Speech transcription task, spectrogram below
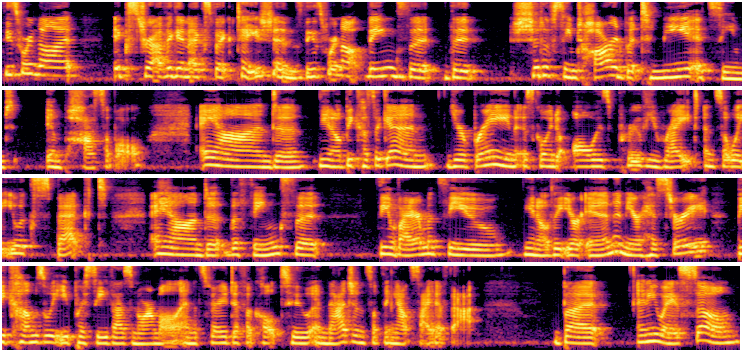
these were not extravagant expectations. These were not things that, that should have seemed hard, but to me, it seemed impossible. And, you know, because again, your brain is going to always prove you right. And so what you expect and the things that the environments that you, you know, that you're in and your history becomes what you perceive as normal. And it's very difficult to imagine something outside of that. But anyways, so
